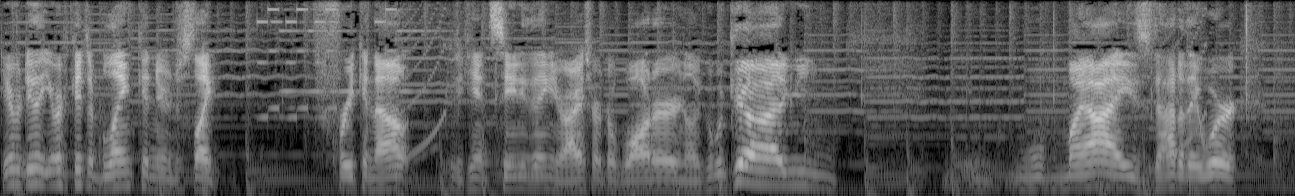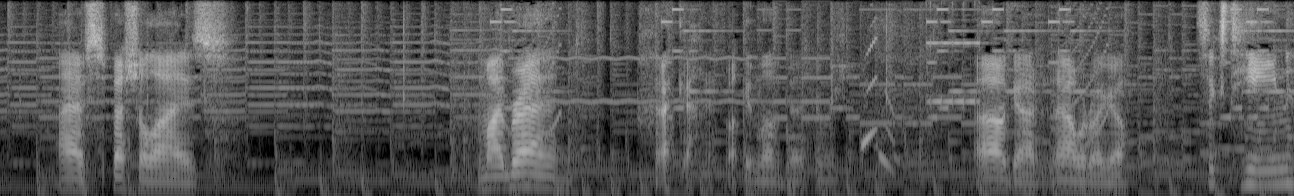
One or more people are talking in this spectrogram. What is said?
you ever do that? You ever forget to blink and you're just like freaking out because you can't see anything, your eyes start to water, and you're like, oh my god, my eyes, how do they work? I have special eyes. My brand. I fucking love that commercial. Oh god, now where do I go? 16.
